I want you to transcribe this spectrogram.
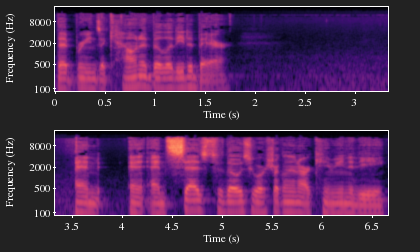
that brings accountability to bear and, and, and says to those who are struggling in our community,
